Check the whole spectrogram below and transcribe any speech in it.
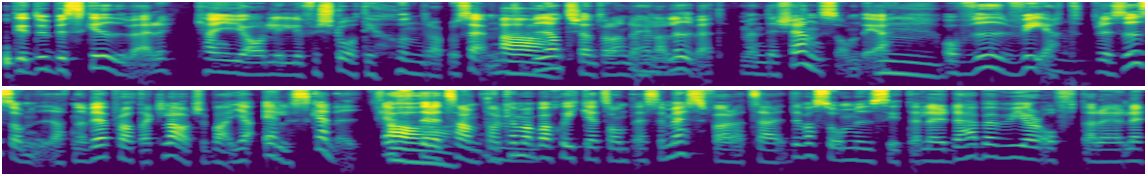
det du beskriver kan ju jag och Lilly förstå till 100 procent. Ja. Vi har inte känt varandra hela livet, men det känns som det. Och vi vet, precis som ni, att när vi har pratat klart så bara, jag älskar dig. Efter Ja. ett samtal kan man bara skicka ett sånt sms för att så här, det var så mysigt, eller det här behöver vi göra oftare, eller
